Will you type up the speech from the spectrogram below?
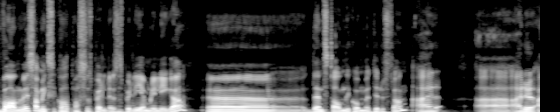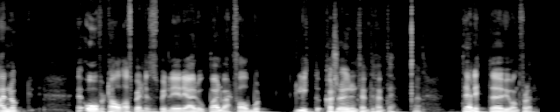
vanligvis har Mexico hatt masse spillere som spiller i hjemlig liga. Uh, den stallen de kommer med til Russland, er, er, er nok overtall av spillere som spiller i Europa, eller i hvert fall bort litt, kanskje rundt 50-50. Ja. Det er litt uh, uvant for dem.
